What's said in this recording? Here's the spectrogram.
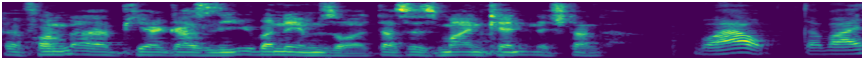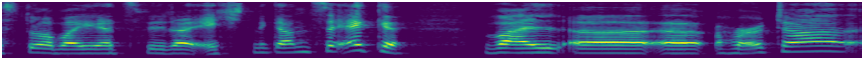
äh, von äh, Pierre Gasly übernehmen soll. Das ist mein Kenntnisstand. Wow, da weißt du aber jetzt wieder echt eine ganze Ecke, weil äh, äh, Hertha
